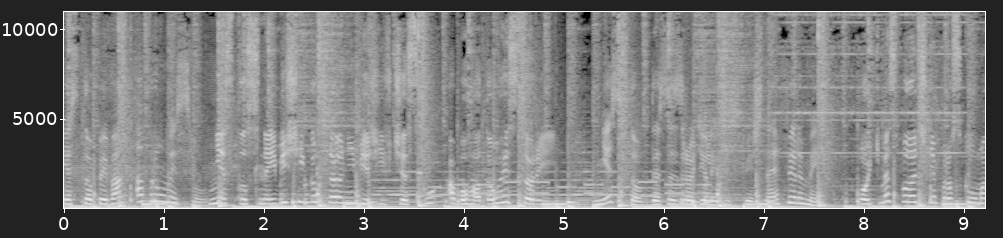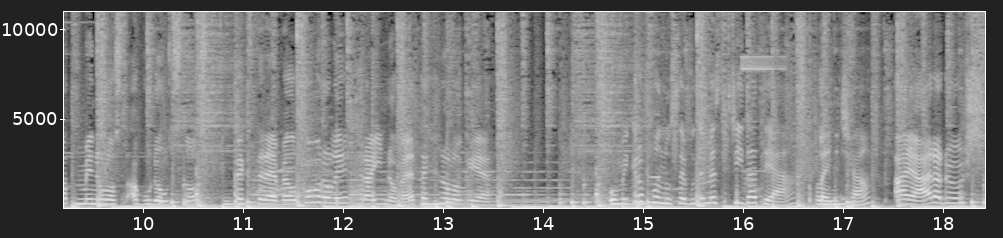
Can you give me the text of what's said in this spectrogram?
Město piva a průmyslu. Město s nejvyšší kostelní věží v Česku a bohatou historií. Město, kde se zrodily úspěšné firmy. Pojďme společně proskoumat minulost a budoucnost, ve které velkou roli hrají nové technologie. U mikrofonu se budeme střídat já, Lenča. A já, Raduš.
